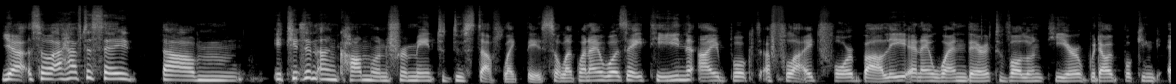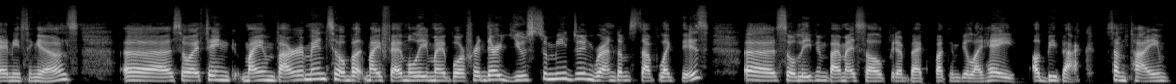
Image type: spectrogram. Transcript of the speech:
Yeah. So I have to say, um, it isn't uncommon for me to do stuff like this. So, like when I was 18, I booked a flight for Bali and I went there to volunteer without booking anything else. Uh, so, I think my environment, so but my family, my boyfriend, they're used to me doing random stuff like this. Uh, so, leaving by myself with a backpack and be like, hey, I'll be back sometime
